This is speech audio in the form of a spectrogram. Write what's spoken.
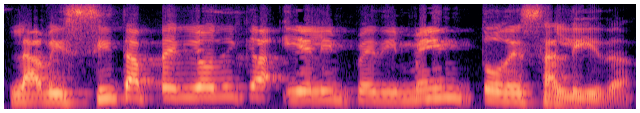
la visita periódica y el impedimento de salida.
